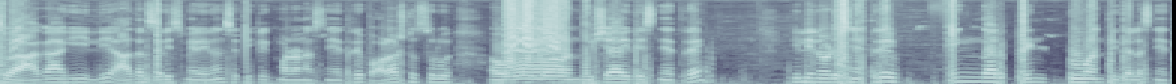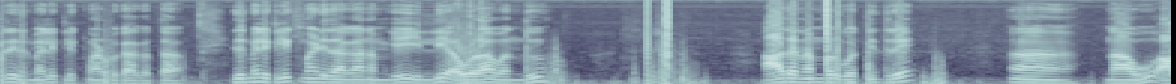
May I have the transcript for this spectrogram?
ಸೊ ಹಾಗಾಗಿ ಇಲ್ಲಿ ಆಧಾರ್ ಸರ್ವಿಸ್ ಮೇಲೆ ಇನ್ನೊಂದು ಸತಿ ಕ್ಲಿಕ್ ಮಾಡೋಣ ಸ್ನೇಹಿತರೆ. ಭಾಳಷ್ಟು ಸುಲಭ ಒಳ್ಳೆಯ ಒಂದು ವಿಷಯ ಇದೆ ಸ್ನೇಹಿತರೆ. ಇಲ್ಲಿ ನೋಡಿ ಸ್ನೇಹಿತರೆ ಫಿಂಗರ್ ಪ್ರಿಂಟ್ ಟು ಅಂತಿದೆಲ್ಲ ಸ್ನೇಹಿತರೆ, ಇದ್ರ ಮೇಲೆ ಕ್ಲಿಕ್ ಮಾಡಬೇಕಾಗುತ್ತಾ? ಇದ್ರ ಮೇಲೆ ಕ್ಲಿಕ್ ಮಾಡಿದಾಗ ನಮಗೆ ಇಲ್ಲಿ ಅವರ ಒಂದು ಆಧಾರ್ ನಂಬರ್ ಗೊತ್ತಿದ್ದರೆ ನಾವು ಆ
